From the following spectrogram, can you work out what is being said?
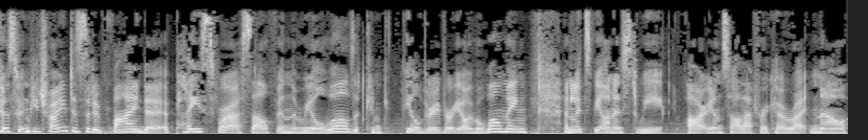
Because when we're trying to sort of find a, a place for ourselves in the real world, it can feel very, very overwhelming. And let's be honest, we are in South Africa right now.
